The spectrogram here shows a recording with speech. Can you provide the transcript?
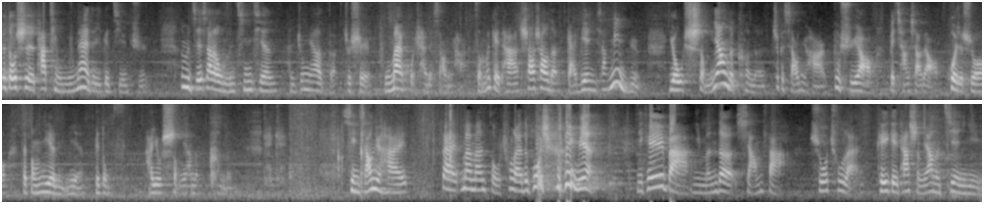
这都是她挺无奈的一个结局。那么接下来我们今天很重要的就是不卖火柴的小女孩，怎么给她稍稍的改变一下命运？有什么样的可能，这个小女孩不需要被枪杀掉，或者说在冬夜里面被冻死？还有什么样的可能？请小女孩在慢慢走出来的过程里面，你可以把你们的想法说出来，可以给她什么样的建议，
